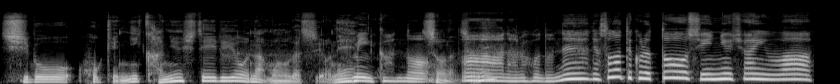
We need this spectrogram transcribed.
死亡保険に加入しているようなものですよね。民間の。そうなんですよね。ああ、なるほどね。で、そうなってくると、新入社員は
